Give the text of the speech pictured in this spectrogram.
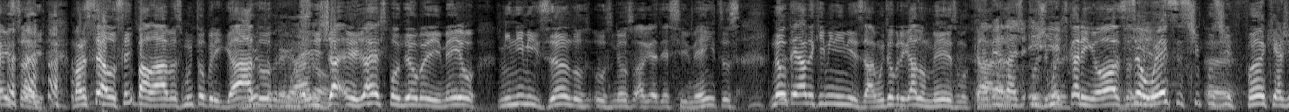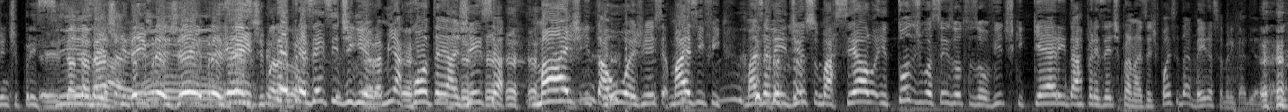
É isso aí. Marcelo, sem palavras, muito obrigado. Muito obrigado. Ele já, ele já respondeu meu e-mail, minimizando os meus agradecimentos. Não tem nada que minimizar. Muito obrigado mesmo, cara. É verdade. E- muito e- carinhosa. São esses tipos de fãs que a gente precisa. Exatamente, que deem É. presente, presente para Dê presente e dinheiro. A minha conta é agência mais Itaú, agência mais, enfim. Mas além disso, Marcelo e todos vocês outros ouvintes que querem dar presente pra nós. A gente pode se dar bem nessa brincadeira. né?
